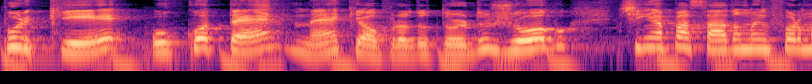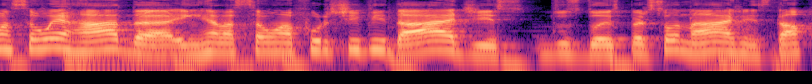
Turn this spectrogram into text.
porque o Coté, né, que é o produtor do jogo, tinha passado uma informação errada em relação à furtividade dos dois personagens e tal.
